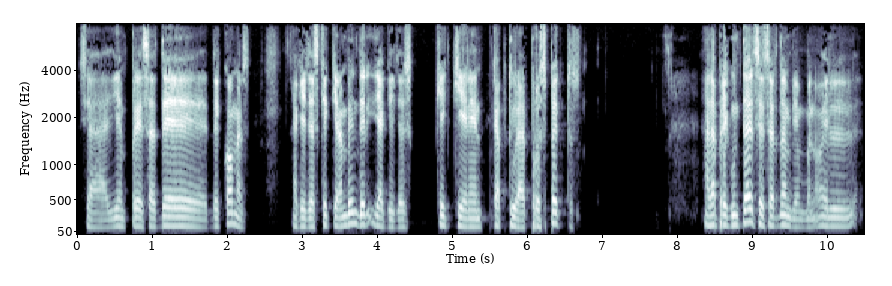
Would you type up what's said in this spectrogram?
o sea, y empresas de e-commerce, aquellas que quieran vender y aquellas que quieren capturar prospectos. A la pregunta de César también, bueno, él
